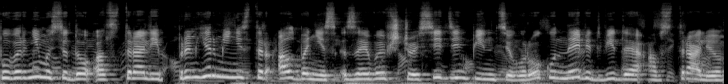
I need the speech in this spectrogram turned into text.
Повернімося до Австралії. Прем'єр-міністр Албаніс заявив, що Сі Цзіньпін цього року не відвідає Австралію.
